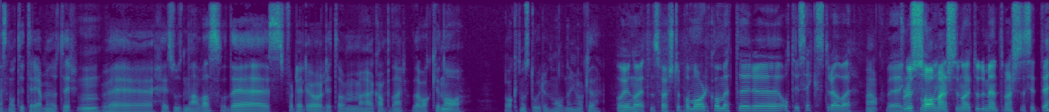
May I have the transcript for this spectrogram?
nesten 83 minutter, Mm. ved Jesus Navas. Og det forteller jo litt om eh, kampen her. Det var ikke noe, det var ikke noe stor underholdning, var ikke det? Og Uniteds første på mål kom etter eh, 86, tror jeg det var. Ja. For du sa Manchester United, du mente Manchester City.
